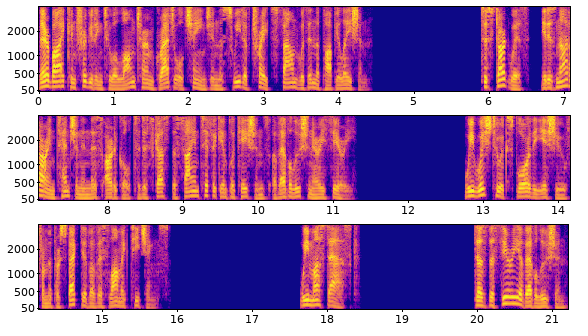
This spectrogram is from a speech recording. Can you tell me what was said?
thereby contributing to a long-term gradual change in the suite of traits found within the population. To start with, it is not our intention in this article to discuss the scientific implications of evolutionary theory. We wish to explore the issue from the perspective of Islamic teachings. We must ask. Does the theory of evolution,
